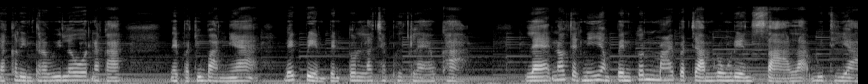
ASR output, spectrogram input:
นครินทรวิโรจน์นะคะ ในปัจจุบันเนี่ยได้เปลี่ยนเป็นต้นราชพฤกษ์แล้วค่ะ และนอกจากนี้ยังเป็นต้นไม้ประจำโรงเรียนสารวิทยา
